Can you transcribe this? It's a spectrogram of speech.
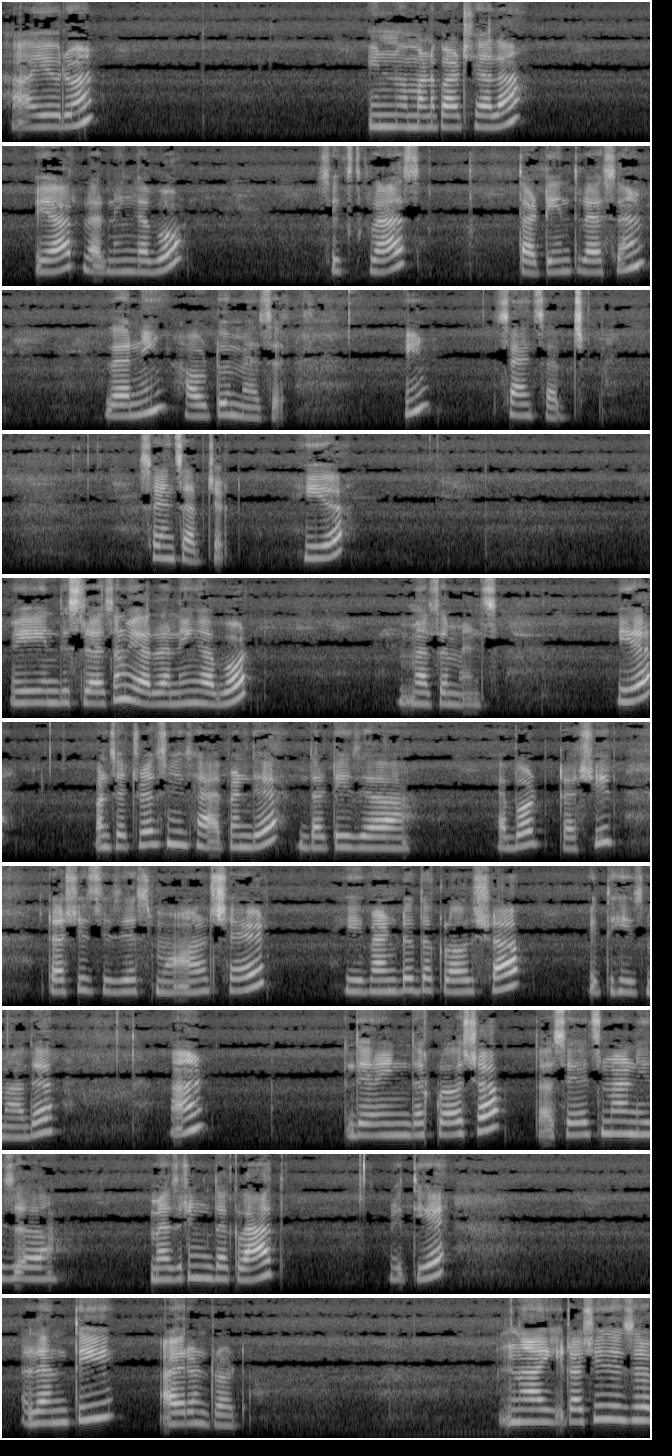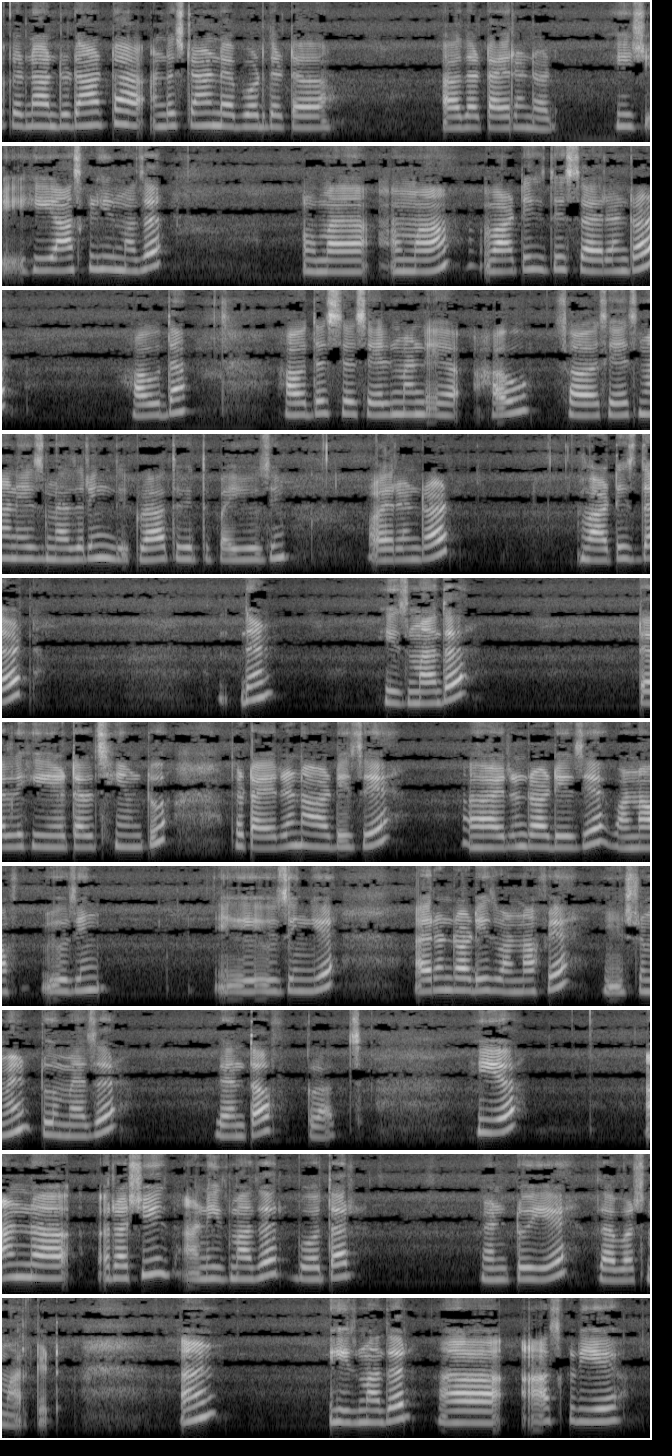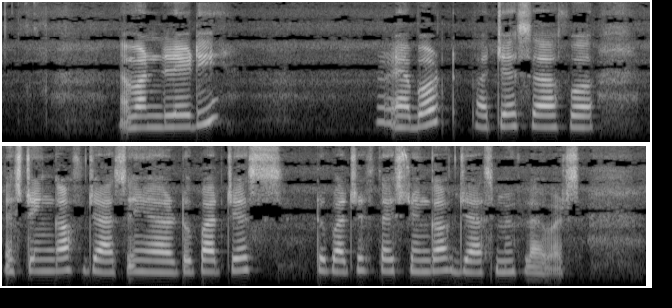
Hi everyone in మన పాఠశాల we are learning about sixth class thirteenth lesson learning how to measure in science subject science subject here we in this lesson we are learning about measurements here one situation is happened there that is uh, about Rashid Rashid is a small child he went to the clothes shop with his mother and there in the clothes shop the salesman is uh, measuring the cloth with a lengthy iron rod. Now, Rashid is uh, do not uh, understand about that uh, uh, that iron rod. He he asked his mother, "Uma, Uma, what is this iron rod? How the how the salesman how salesman is measuring the cloth with by using iron rod? What is that?" Then his mother tell he tells him to that iron rod is a iron rod is a one of using using a iron rod is one of a instrument to measure length of cloths here and uh, Rashid and his mother both are went to a flowers market. And his mother uh, asked a one lady about purchase of uh, a string of jasmine uh, to purchase to purchase the string of jasmine flowers.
